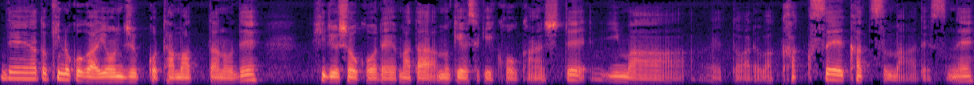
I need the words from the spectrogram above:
であとキノコが40個溜まったので飛竜昇降でまた無形石交換して今、えっと、あれは覚醒勝間ですね。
